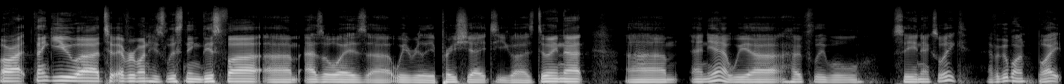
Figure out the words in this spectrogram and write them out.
All right, thank you uh, to everyone who's listening this far. Um, as always, uh, we really appreciate you guys doing that. Um, and yeah, we uh, hopefully will see you next week. Have a good one. Bye.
